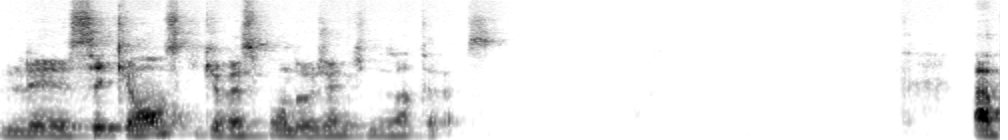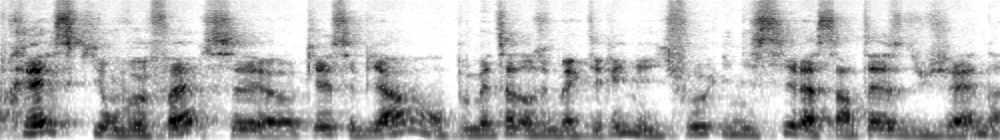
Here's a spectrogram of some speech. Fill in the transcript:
les séquences qui correspondent au gène qui nous intéresse. Après, ce qu'on veut faire, c'est, euh, OK, c'est bien, on peut mettre ça dans une bactérie, mais il faut initier la synthèse du gène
